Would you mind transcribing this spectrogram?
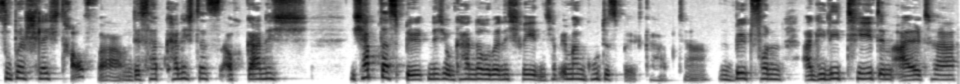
super schlecht drauf war. Und deshalb kann ich das auch gar nicht, ich habe das Bild nicht und kann darüber nicht reden. Ich habe immer ein gutes Bild gehabt, ja. Ein Bild von Agilität im Alter,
